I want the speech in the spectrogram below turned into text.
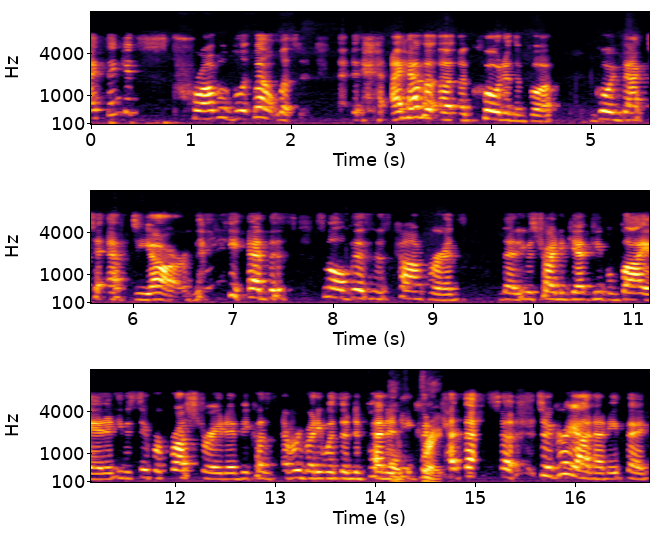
I think it's probably well. Listen, I have a, a quote in the book going back to FDR. he had this small business conference that he was trying to get people buy it and he was super frustrated because everybody was independent oh, he couldn't right. get them to, to agree on anything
